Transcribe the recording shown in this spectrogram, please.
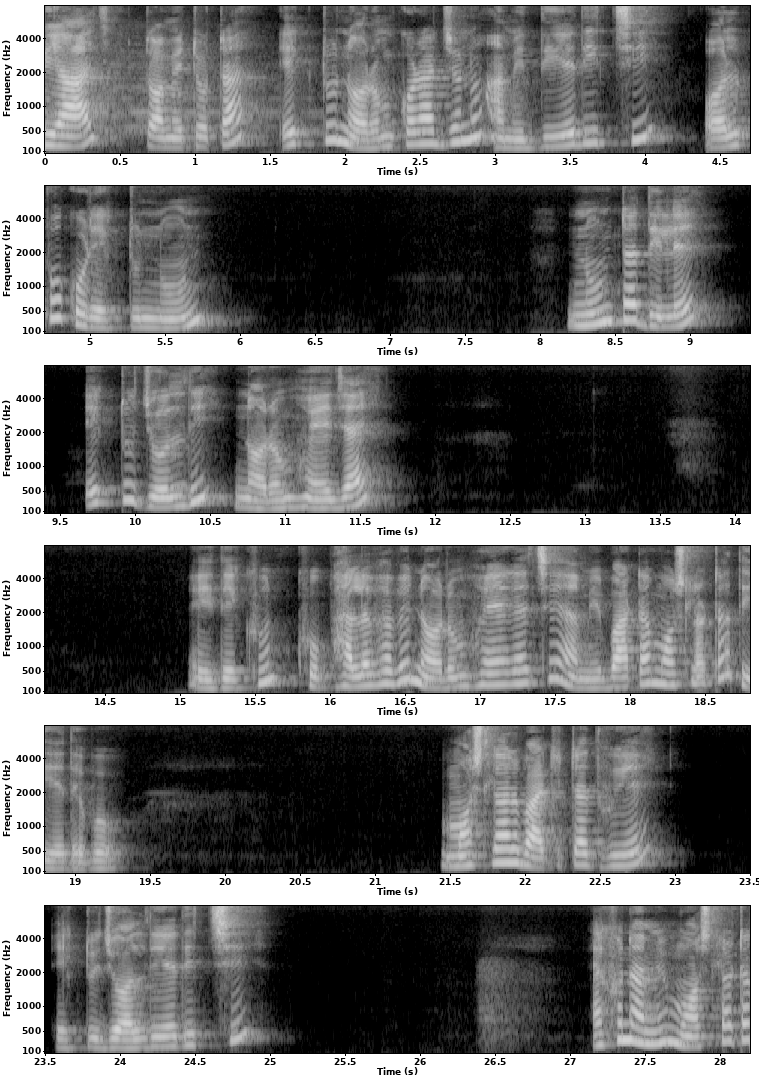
পেঁয়াজ, টমেটোটা একটু নরম করার জন্য আমি দিয়ে দিচ্ছি। অল্প করে একটু নুন। নুনটা দিলে একটু জলদি নরম হয়ে যায়। এই দেখুন, খুব ভালোভাবে নরম হয়ে গেছে। আমি বাটা মশলাটা দিয়ে দেব। মশলার বাটিটা ধুয়ে একটু জল দিয়ে দিচ্ছি। এখন আমি মশলাটা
